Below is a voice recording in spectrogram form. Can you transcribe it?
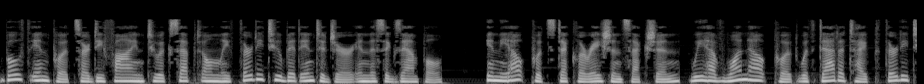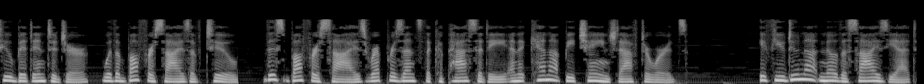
Both inputs are defined to accept only 32-bit integer in this example. In the outputs declaration section, we have one output with data type 32-bit integer, with a buffer size of 2. This buffer size represents the capacity and it cannot be changed afterwards. If you do not know the size yet,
